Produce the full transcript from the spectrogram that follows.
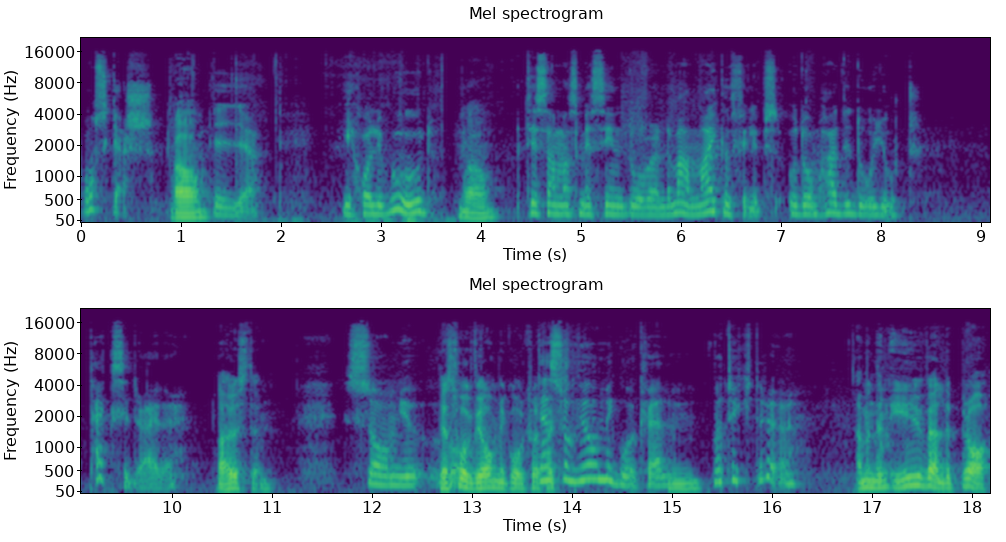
Oscars Ja, i, i Hollywood ja. Tillsammans med sin dåvarande man Michael Phillips. Och de hade då gjort Taxi Driver. ja just det. Som ju Den var, såg vi om igår kväll Den faktiskt. såg vi om igår kväll. Vad tyckte du? Ja, men den är ju väldigt bra.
